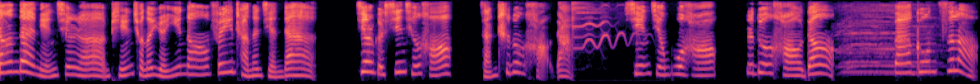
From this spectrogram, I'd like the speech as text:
当代年轻人贫穷的原因呢，非常的简单。今儿个心情好，咱吃顿好的；心情不好，吃顿好的。发工资了，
